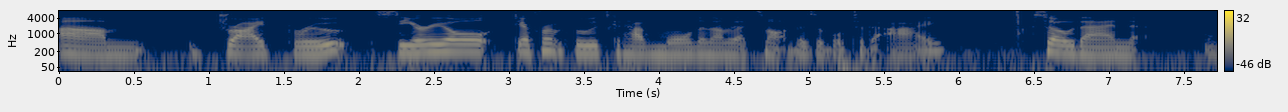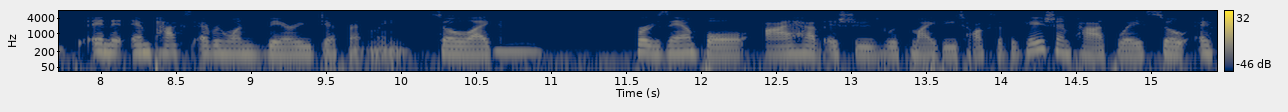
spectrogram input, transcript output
um, dried fruit, cereal, different foods could have mold in them that's not visible to the eye. So then and it impacts everyone very differently. So like mm. for example, I have issues with my detoxification pathway. So if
